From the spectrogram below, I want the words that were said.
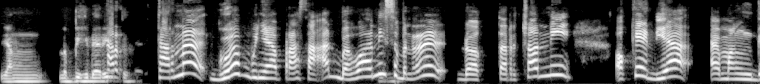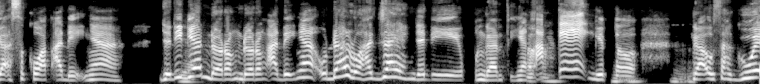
yang lebih dari Kar- itu? karena gue punya perasaan bahwa nih Hmm. sebenarnya Dokter Chon nih oke dia emang nggak sekuat adiknya jadi Ya. dia dorong-dorong adiknya udah lu aja yang jadi penggantinya kakek gitu Mm-mm. nggak usah gue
